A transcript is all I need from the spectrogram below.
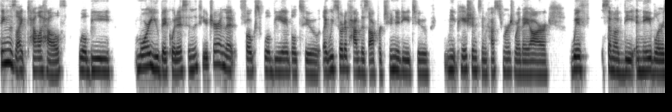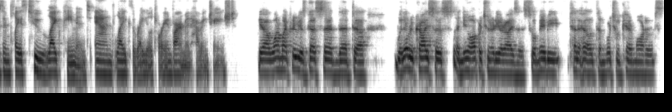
things like telehealth will be more ubiquitous in the future and that folks will be able to like we sort of have this opportunity to meet patients and customers where they are with some of the enablers in place too like payment and like the regulatory environment having changed yeah one of my previous guests said that uh, with every crisis, a new opportunity arises. So maybe telehealth and virtual care models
